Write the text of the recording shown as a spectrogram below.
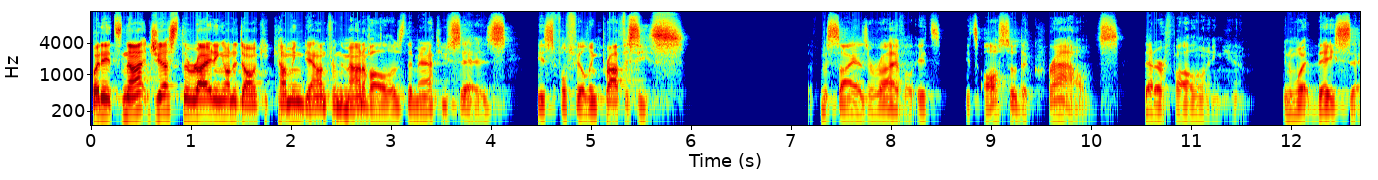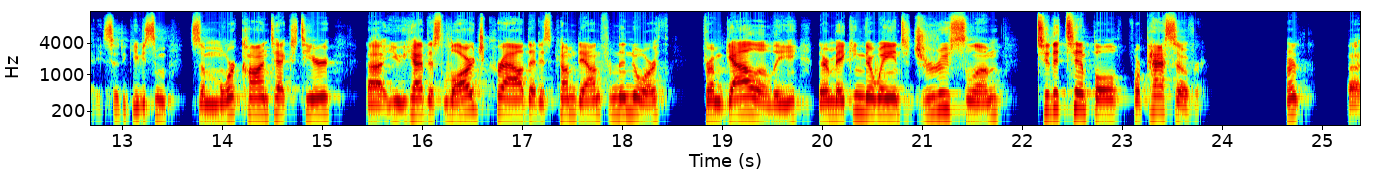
But it's not just the riding on a donkey coming down from the Mount of Olives that Matthew says is fulfilling prophecies of Messiah's arrival. It's, it's also the crowds that are following him in what they say. So, to give you some, some more context here, uh, you have this large crowd that has come down from the north, from Galilee. They're making their way into Jerusalem to the temple for Passover. Uh,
